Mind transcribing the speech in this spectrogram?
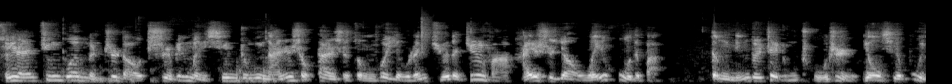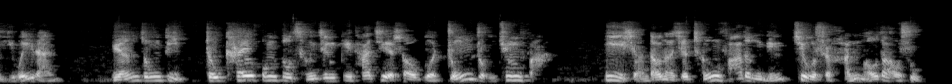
虽然军官们知道士兵们心中难受，但是总会有人觉得军法还是要维护的吧。邓明对这种处置有些不以为然。元宗帝周开荒都曾经给他介绍过种种军法，一想到那些惩罚，邓明就是汗毛倒竖，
